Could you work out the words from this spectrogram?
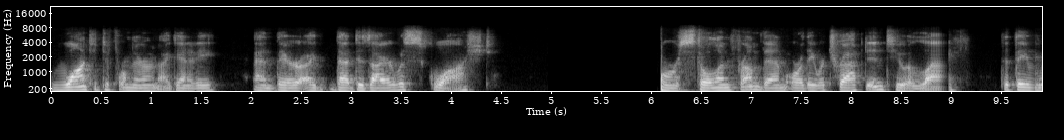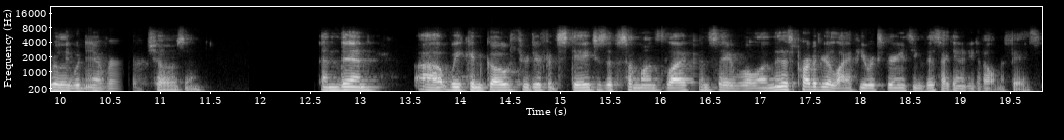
wanted to form their own identity and their that desire was squashed or stolen from them, or they were trapped into a life that they really would never have chosen. And then uh, we can go through different stages of someone's life and say, well, in this part of your life, you were experiencing this identity development phase.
